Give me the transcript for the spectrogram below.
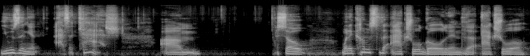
using it as a cash. Um, so when it comes to the actual gold and the actual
